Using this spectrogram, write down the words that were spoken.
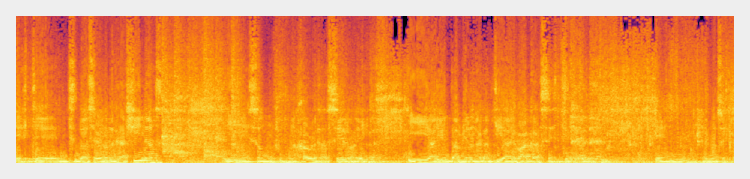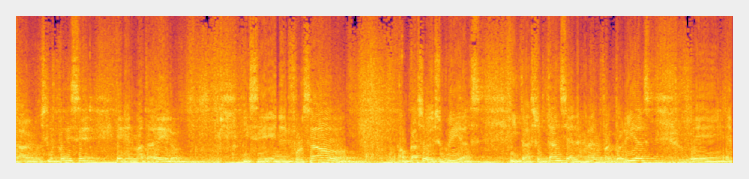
este, donde se ven las gallinas y son unas jaulas de acero ahí. Y hay también una cantidad de vacas este, en, en los establos. Después dice en el matadero, dice en el forzado ocaso de sus vidas y tras su estancia en las grandes factorías, eh,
